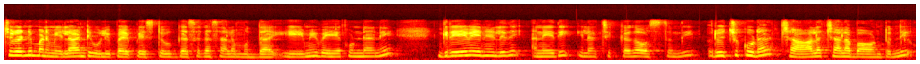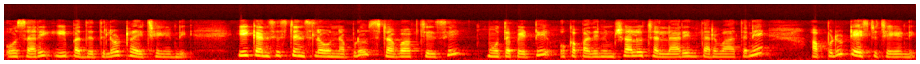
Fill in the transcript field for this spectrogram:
చూడండి మనం ఎలాంటి ఉల్లిపాయ పేస్ట్ గసగసాల ముద్ద ఏమీ వేయకుండానే గ్రేవీ అనేది అనేది ఇలా చిక్కగా వస్తుంది. రుచి కూడా చాలా చాలా బాగుంటుంది. ఓసారి ఈ పద్ధతిలో ట్రై చేయండి. ఈ కన్సిస్టెన్సీలో ఉన్నప్పుడు స్టవ్ ఆఫ్ చేసి మూత పెట్టి ఒక పది నిమిషాలు చల్లారిన తర్వాతనే అప్పుడు టేస్ట్ చేయండి.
